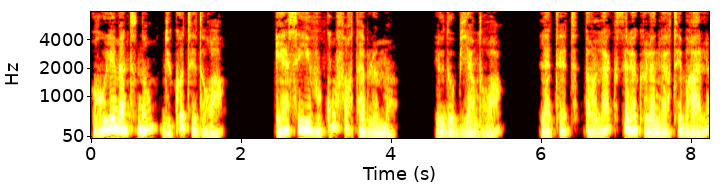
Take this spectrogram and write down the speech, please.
Roulez maintenant du côté droit et asseyez-vous confortablement, le dos bien droit, la tête dans l'axe de la colonne vertébrale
